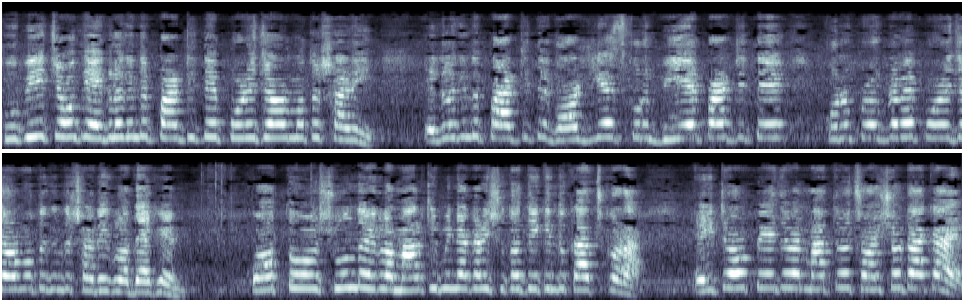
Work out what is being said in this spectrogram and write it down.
খুবই চমৎকার এগুলো কিন্তু পার্টিতে পরে যাওয়ার মতো শাড়ি। এগুলো কিন্তু পার্টিতে গর্জিয়াস কোন বিয়ের পার্টিতে কোন প্রোগ্রামে পরে যাওয়ার মতো কিন্তু শাড়িগুলো দেখেন। কত সুন্দর এগুলো মাল্টিমিনাকারি সুতা দিয়ে কিন্তু কাজ করা। এইটাও পেয়ে যাবেন মাত্র ছয়শো টাকায়।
